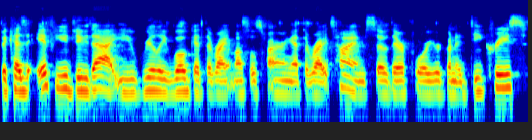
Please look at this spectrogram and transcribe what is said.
because if you do that you really will get the right muscles firing at the right time. So therefore, you're going to decrease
